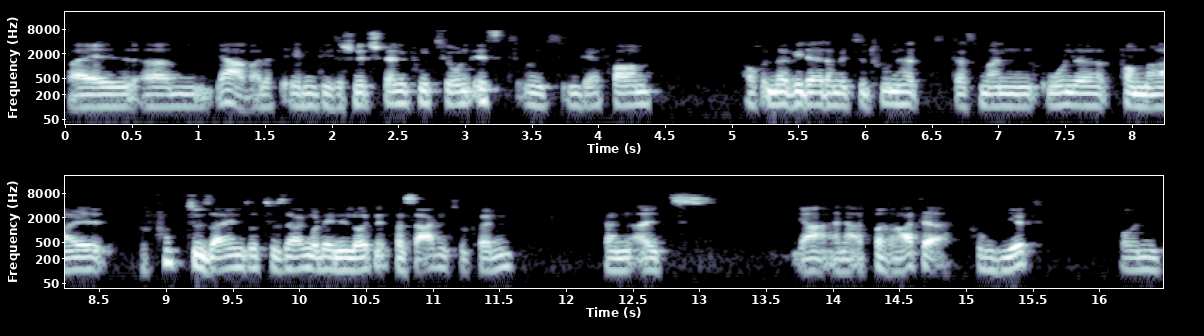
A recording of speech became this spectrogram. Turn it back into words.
Weil, ähm, ja, weil es eben diese Schnittstellenfunktion ist und in der Form auch immer wieder damit zu tun hat, dass man ohne formal befugt zu sein sozusagen oder den Leuten etwas sagen zu können, dann als ja, eine Art Berater fungiert und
